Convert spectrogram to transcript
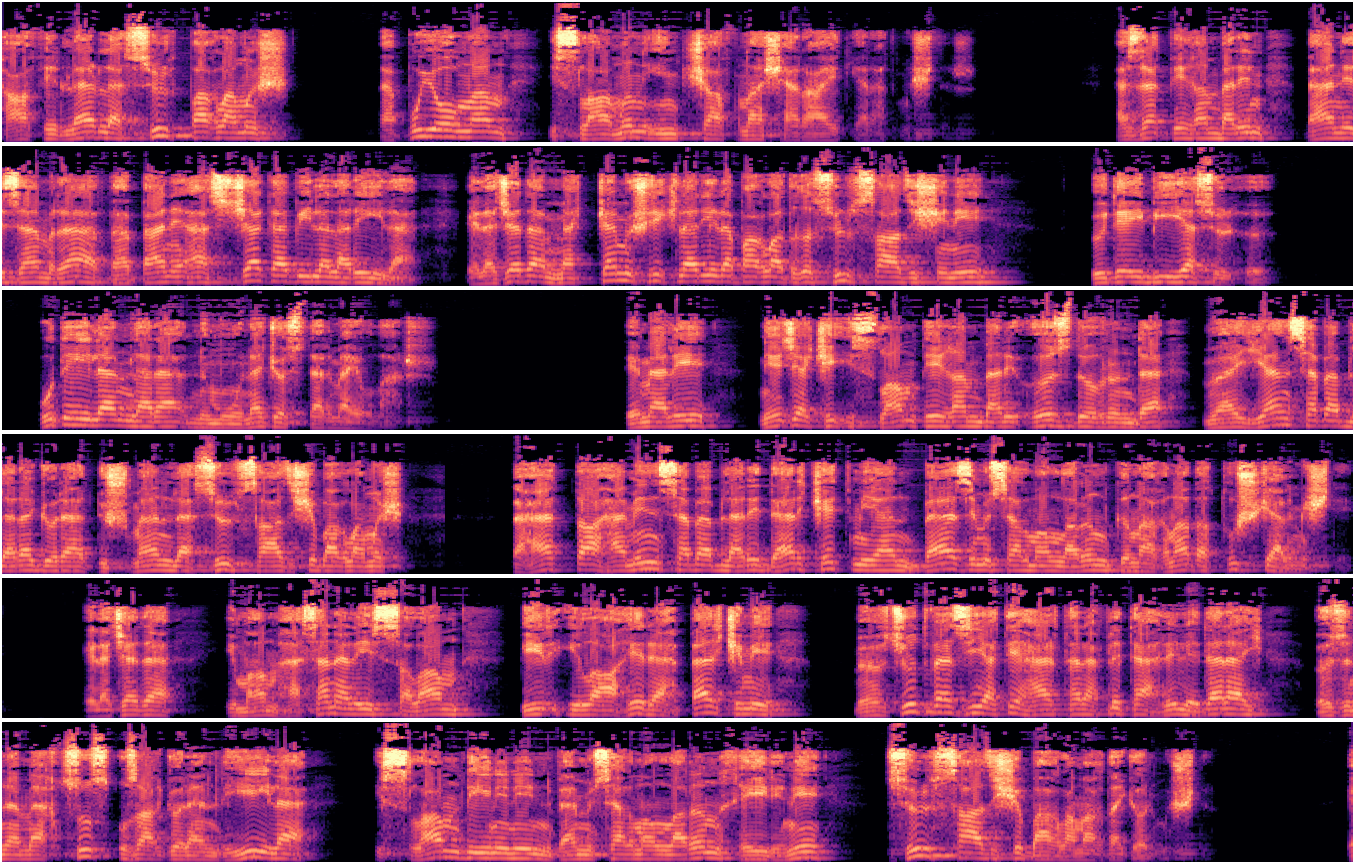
kafirlərlə sülh bağlamış və bu yolla İslamın inkişafına şərait yaratmışdır. Həzrət Peyğəmbərin Bəni Zəmrə və Bəni Əscə qəbilələri ilə, eləcə də Məkkə müşrikləri ilə bağladığı sülh sazişini Hüdeybiyyə sülhü, bu deyilənlərə nümunə göstərmək olar. Deməli, necə ki, İslam Peyğəmbəri öz dövründə müəyyən səbəblərə görə düşmənlə sülh sazişi bağlamış və hətta həmin səbəbləri dərk etməyən bəzi müsəlmanların qınağına da tuş gəlmişdi. Eləcə də İmam Həsən əleyhissalam bir ilahi rəhbər kimi mövcud vəziyyəti hər tərəfli təhlil edərək özünə məxsus uzaq görənliyi ilə İslam dininin və müsəlmanların xeyrini sülh sazişi bağlamaqda görmüşdü.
